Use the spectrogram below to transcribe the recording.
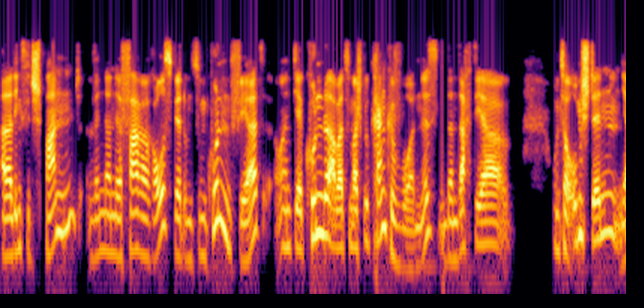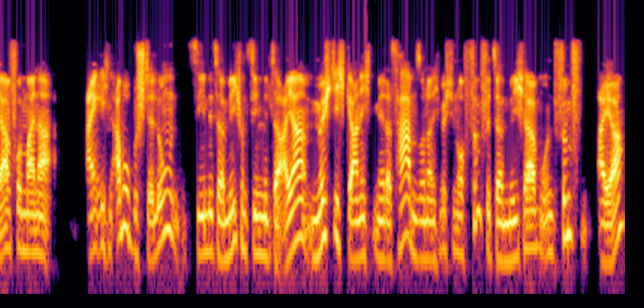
Allerdings wird spannend, wenn dann der Fahrer rausfährt und zum Kunden fährt und der Kunde aber zum Beispiel krank geworden ist. Dann sagt er unter Umständen, ja, von meiner eigentlichen Abo-Bestellung, 10 Liter Milch und 10 Liter Eier, möchte ich gar nicht mehr das haben, sondern ich möchte nur noch 5 Liter Milch haben und 5 Eier.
